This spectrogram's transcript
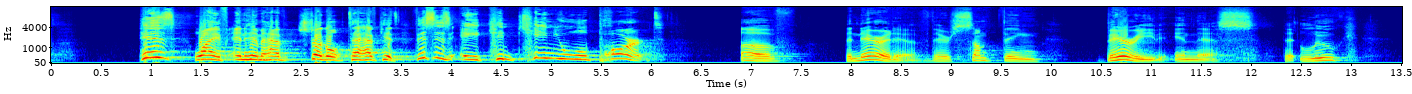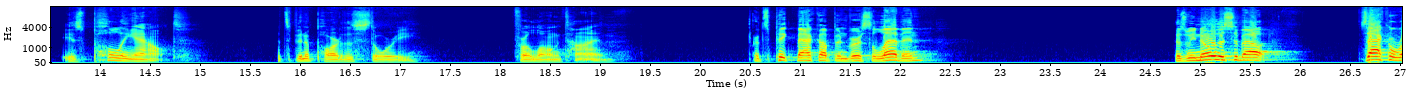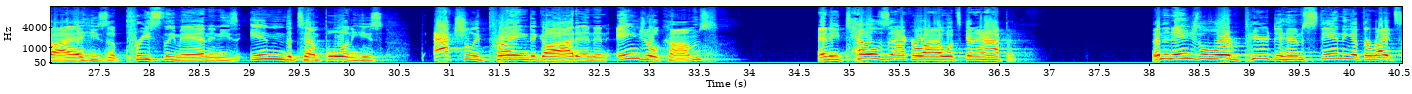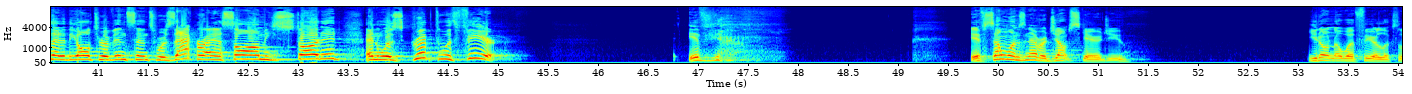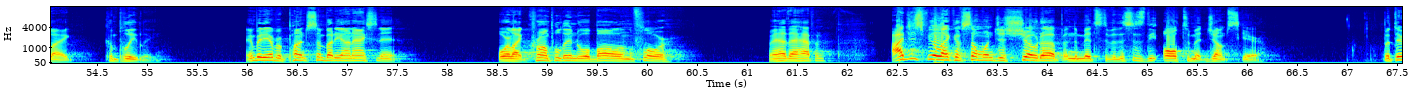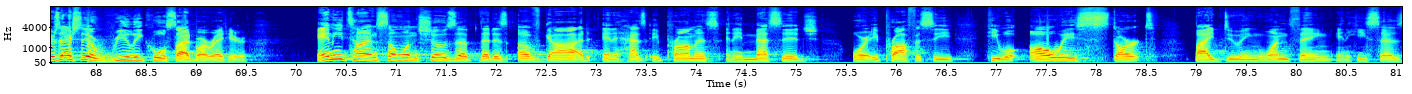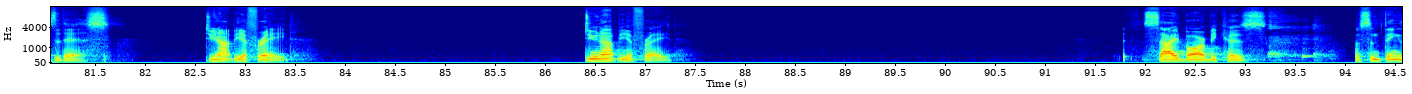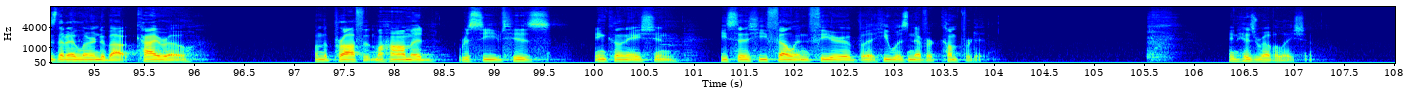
his wife and him have struggled to have kids. This is a continual part of the narrative. There's something buried in this that Luke is pulling out that's been a part of the story for a long time. Let's pick back up in verse 11 because we know this about Zechariah. He's a priestly man and he's in the temple and he's actually praying to God, and an angel comes and he tells Zechariah what's going to happen. Then an angel of the Lord appeared to him, standing at the right side of the altar of incense, where Zechariah saw him. He started and was gripped with fear. If, if someone's never jump scared you, you don't know what fear looks like completely. Anybody ever punched somebody on accident? Or like crumpled into a ball on the floor? Ever had that happen? I just feel like if someone just showed up in the midst of it, this is the ultimate jump scare. But there's actually a really cool sidebar right here. Anytime someone shows up that is of God and it has a promise and a message or a prophecy, he will always start by doing one thing, and he says this Do not be afraid. Do not be afraid. Sidebar because of some things that I learned about Cairo. When the Prophet Muhammad received his inclination, he says he fell in fear, but he was never comforted in his revelation.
